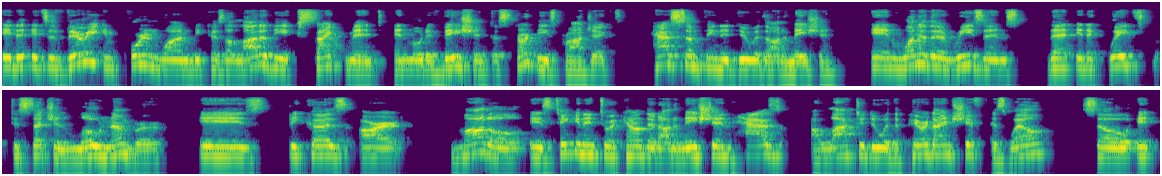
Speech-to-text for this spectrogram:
it, it's a very important one because a lot of the excitement and motivation to start these projects has something to do with automation. And one of the reasons that it equates to such a low number is because our model is taking into account that automation has a lot to do with the paradigm shift as well. So it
